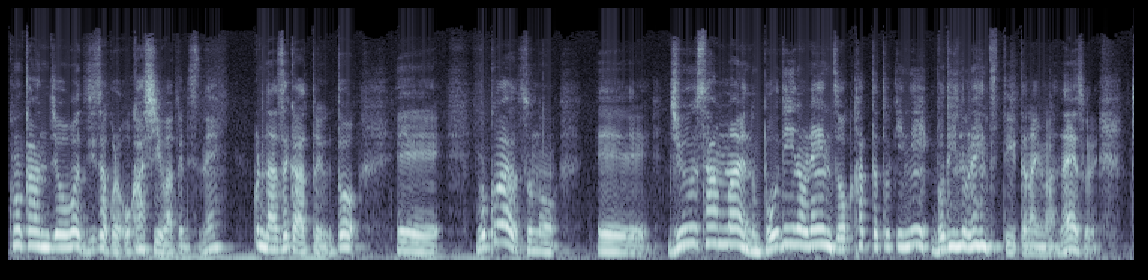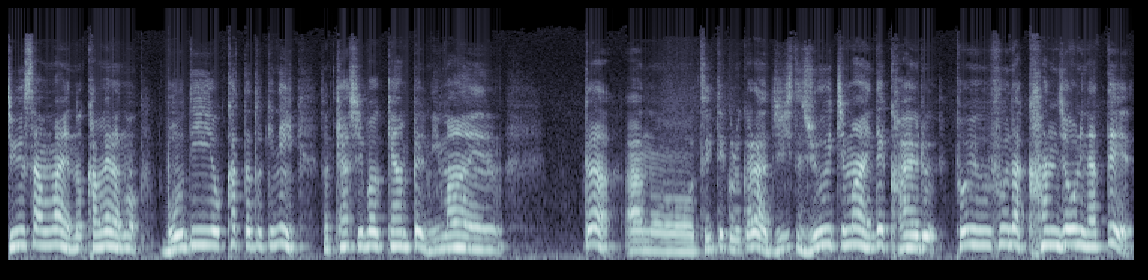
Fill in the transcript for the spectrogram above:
この感情は実はこれおかしいわけですね。これなぜかというと、えー、僕はその、えー、13万円のボディのレンズを買った時に、ボディのレンズって言ったな、今。何それ。13万円のカメラのボディを買った時に、そのキャッシュバックキャンペーン2万円が、あのー、ついてくるから、実質11万円で買えるという風な感情になって、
